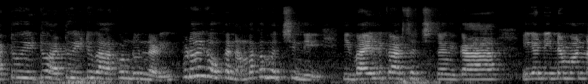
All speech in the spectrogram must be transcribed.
అటు ఇటు అటు ఇటు కాకుండా ఉన్నాడు. ఇప్పుడు ఇక ఒక నమ్మకం వచ్చింది. ఈ వైల్డ్ కార్డ్స్ వచ్చినాక ఇక నిన్న మొన్న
